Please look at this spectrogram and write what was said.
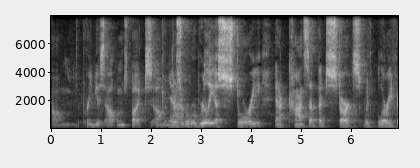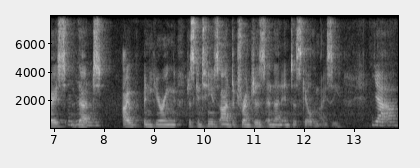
um, the previous albums, but um, there's Yeah. r- really a story and a concept that starts with Blurry Face that I've been hearing just continues on to Trenches and then into Scaled and Icy. yeah.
